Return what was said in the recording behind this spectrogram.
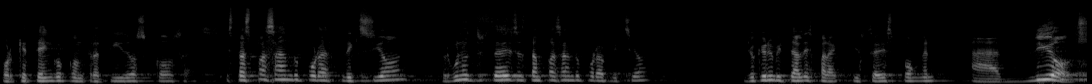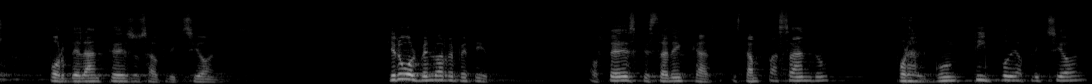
Porque tengo contra ti dos cosas. ¿Estás pasando por aflicción? ¿Algunos de ustedes están pasando por aflicción? Yo quiero invitarles para que ustedes pongan a Dios por delante de sus aflicciones. Quiero volverlo a repetir. A ustedes que están en casa, ¿están pasando por algún tipo de aflicción?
